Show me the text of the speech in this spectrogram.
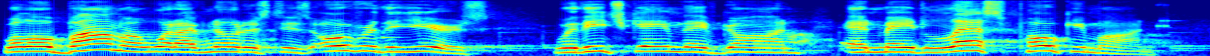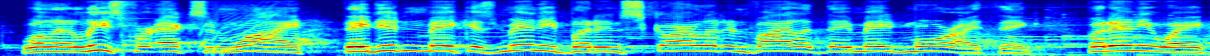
Well, Obama, what I've noticed is over the years, with each game they've gone and made less Pokemon. Well, at least for X and Y, they didn't make as many, but in Scarlet and Violet, they made more, I think. But anyway,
